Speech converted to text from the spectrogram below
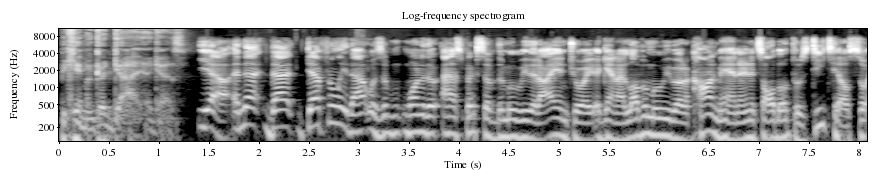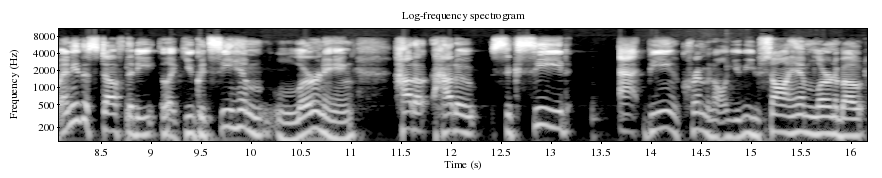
became a good guy, I guess. Yeah, and that that definitely that was one of the aspects of the movie that I enjoyed. Again, I love a movie about a con man, and it's all about those details. So any of the stuff that he like, you could see him learning how to how to succeed at being a criminal. You you saw him learn about,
